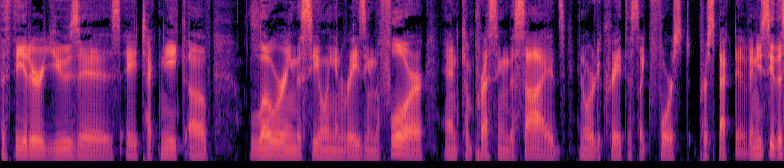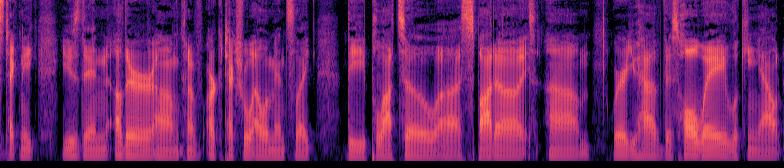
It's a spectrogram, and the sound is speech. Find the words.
the theater uses a technique of lowering the ceiling and raising the floor and compressing the sides in order to create this like forced perspective. And you see this technique used in other um, kind of architectural elements like the Palazzo uh, Spada, um, where you have this hallway looking out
